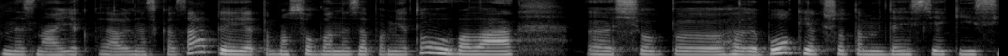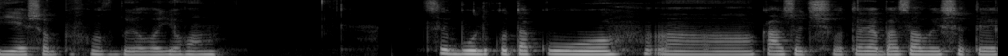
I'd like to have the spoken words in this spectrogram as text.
не знаю, як правильно сказати, я там особо не запам'ятовувала, е, щоб е, грибок, якщо там десь якийсь є, щоб вбило його. Цибульку таку е, кажуть, що треба залишити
